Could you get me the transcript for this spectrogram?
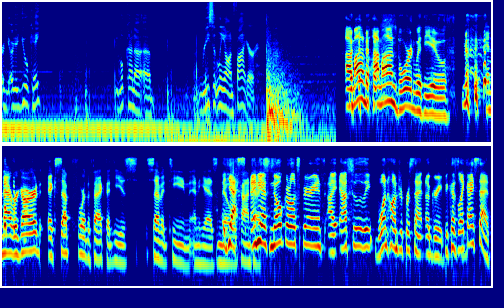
are, you- are you okay? You look kind of uh, recently on fire. I'm on I'm on board with you in that regard, except for the fact that he's 17 and he has no yes, context. and he has no girl experience. I absolutely 100% agree because, like I said,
